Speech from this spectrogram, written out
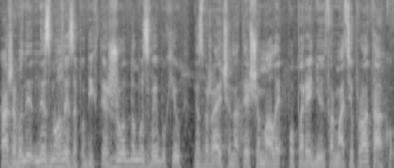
Каже, вони не змогли запобігти жодному з вибухів, незважаючи на те, що мали попередню інформацію про атаку.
